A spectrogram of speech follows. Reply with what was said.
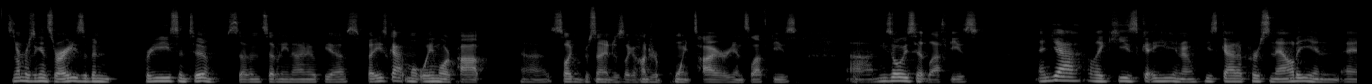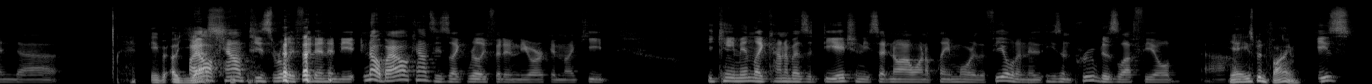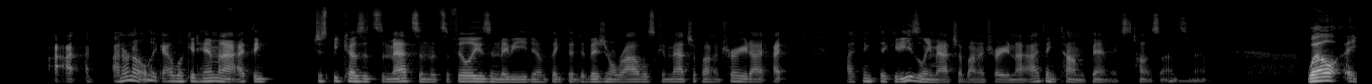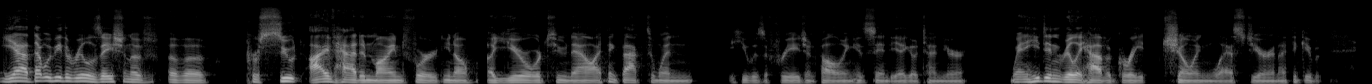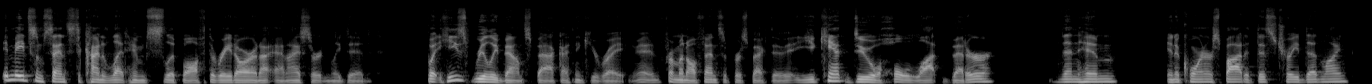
His numbers against righties have been pretty decent too, 779 OPS. But he's got way more pop. Uh, slugging percentage is like 100 points higher against lefties. Uh, he's always hit lefties, and yeah, like he's got you know he's got a personality and and uh, uh, yes. By all accounts, he's really fit in. in New- no, by all accounts, he's like really fit in New York, and like he he came in like kind of as a DH, and he said, "No, I want to play more of the field," and he's improved his left field. Uh, yeah, he's been fine. He's I, I, I don't know. Like I look at him, and I, I think just because it's the Mets and it's the Phillies, and maybe you don't think the divisional rivals can match up on a trade, I I, I think they could easily match up on a trade, and I, I think Tommy Pham makes a ton of sense now. Well, eh, yeah, that would be the realization of of a pursuit I've had in mind for, you know, a year or two now. I think back to when he was a free agent following his San Diego tenure when he didn't really have a great showing last year and I think it it made some sense to kind of let him slip off the radar and I and I certainly did. But he's really bounced back. I think you're right. And from an offensive perspective, eh, you can't do a whole lot better than him in a corner spot at this trade deadline.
